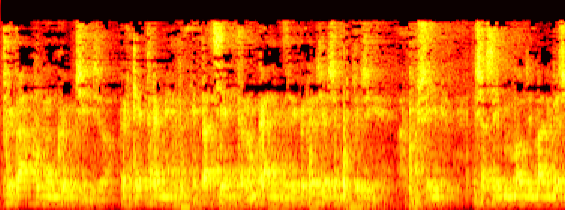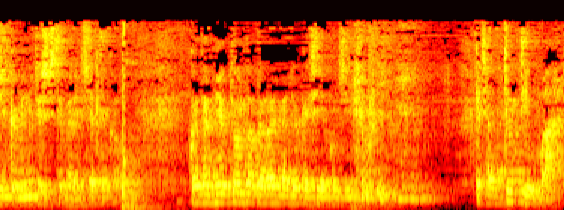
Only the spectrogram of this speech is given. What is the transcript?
Che va comunque ucciso, perché è tremendo, è paziente, longanimo, misericordioso, è sempre così, è possibile. E sa se il mondo in mano da 5 minuti sistemerei certe cose. Quando è il mio turno però è meglio che sia così lui, che siamo tutti uguali,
